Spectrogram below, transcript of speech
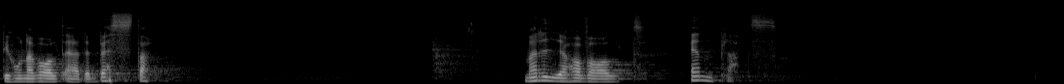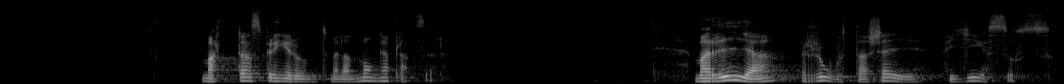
det hon har valt, är det bästa? Maria har valt en plats. Marta springer runt mellan många platser. Maria rotar sig vid Jesus.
